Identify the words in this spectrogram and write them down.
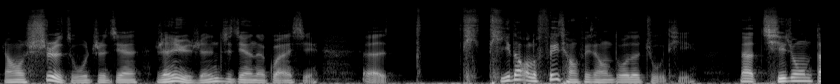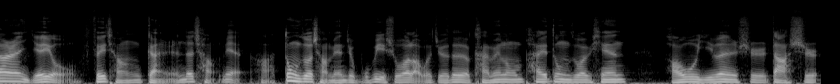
然后氏族之间，人与人之间的关系，呃，提提到了非常非常多的主题。那其中当然也有非常感人的场面啊，动作场面就不必说了。我觉得卡梅隆拍动作片毫无疑问是大师，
